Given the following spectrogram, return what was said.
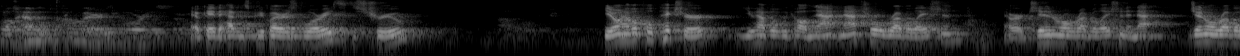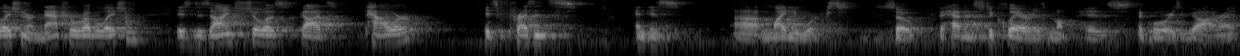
Well, the heavens declare his glories, so. Okay, the heavens declare his glories. It's true. You don't have a full picture. You have what we call nat- natural revelation or general revelation. And that general revelation or natural revelation is designed to show us God's power, his presence, and his uh, mighty works. So the heavens declare his, his, the glories of God, right?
